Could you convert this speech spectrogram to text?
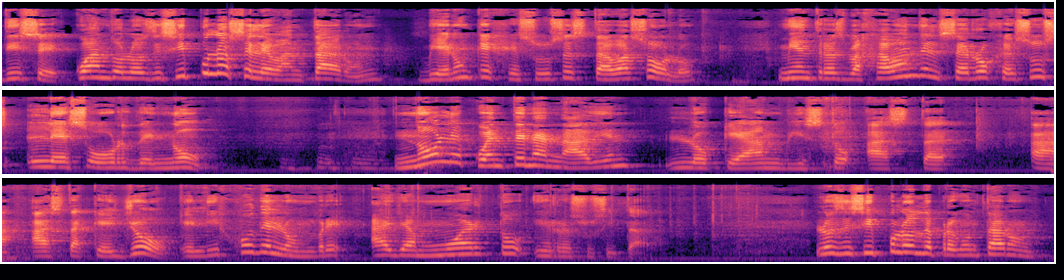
Dice, cuando los discípulos se levantaron, vieron que Jesús estaba solo, mientras bajaban del cerro Jesús les ordenó, no le cuenten a nadie lo que han visto hasta, hasta que yo, el Hijo del Hombre, haya muerto y resucitado. Los discípulos le preguntaron,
